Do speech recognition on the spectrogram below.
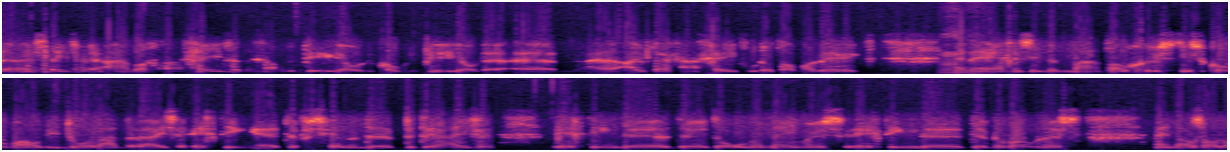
eh, steeds meer aandacht aan geven. Dan gaan we de, periode, de komende periode uitleg aan geven hoe dat allemaal werkt. En ergens in de maand augustus komen al die doorlaatbewijzen richting de verschillende bedrijven, richting de, de, de ondernemers, richting de, de bewoners. En dan zal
